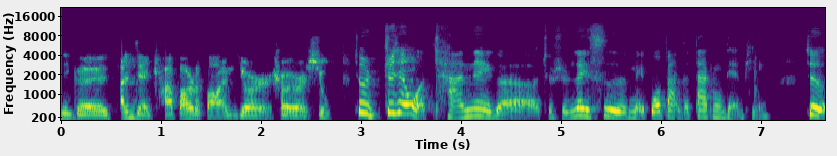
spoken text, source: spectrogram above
那个安检查包的保安有点稍微有点凶。就是之前我谈那个，就是类似美国版的大众点评。就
